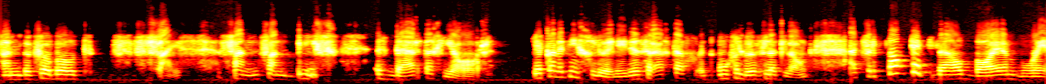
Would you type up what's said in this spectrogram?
van byvoorbeeld vleis van van beef is 30 jaar. Jy kan dit nie glo nie. Dis regtig ongelooflik lank. Ek verpak dit wel baie mooi.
